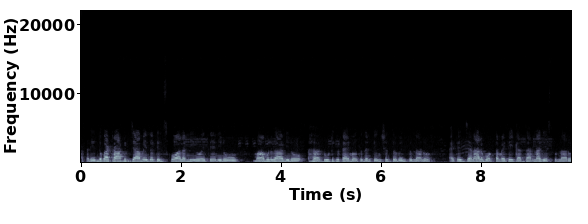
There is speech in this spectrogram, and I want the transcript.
అసలు ఎందుకు ఆ ట్రాఫిక్ జామ్ అయిందో తెలుసుకోవాలని నేను అయితే నేను మామూలుగా నేను డ్యూటీకి టైం అవుతుందని టెన్షన్తో వెళ్తున్నాను. అయితే జనాలు మొత్తం అయితే ఇట్లా ధర్నా చేస్తున్నారు.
